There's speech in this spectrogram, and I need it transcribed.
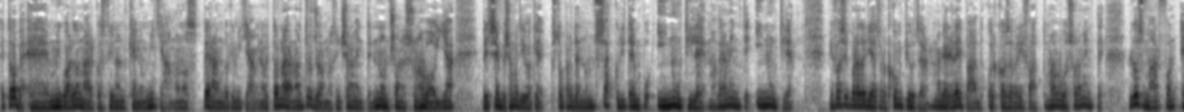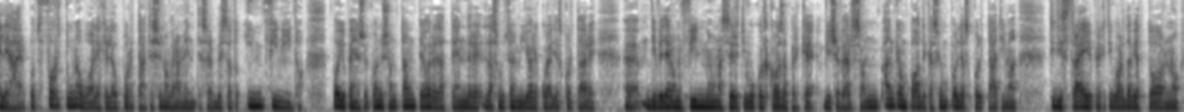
ho detto vabbè, eh, mi guardo Narcos fino a che non mi chiamano, sperando che mi chiamino. Per tornare un altro giorno, sinceramente non ho nessuna voglia, per il semplice motivo che sto perdendo un sacco di tempo inutile, ma veramente inutile. Mi fossi portato dietro il computer, magari l'iPad, qualcosa avrei fatto, ma avevo solamente lo smartphone e le AirPods. Fortuna vuole che le ho portate, se no veramente sarebbe stato infinito. Poi io penso che quando ci sono tante ore da attendere, la soluzione migliore è quella di ascoltare, eh, di vedere un film, una serie tv, qualcosa perché anche viceversa, un, anche un podcast, un po' li ascoltati, ma ti distrai perché ti guardavi attorno.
